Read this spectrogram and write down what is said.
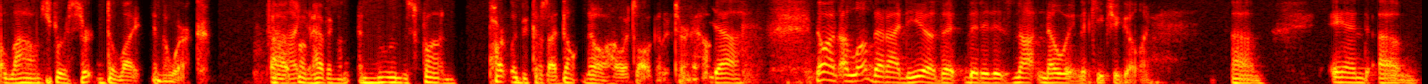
Allows for a certain delight in the work. Uh, Uh, so I'm yes. having enormous fun, partly because I don't know how it's all going to turn out. Yeah. No, I, I love that idea that that it is not knowing that keeps you going, um, and um,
